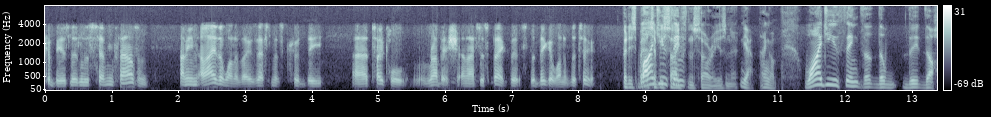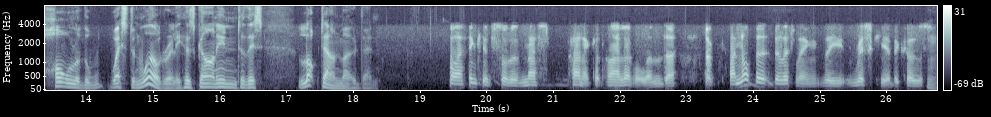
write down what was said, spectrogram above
could be as little as 7,000. I mean, either one of those estimates could be uh, total rubbish, and I suspect that's the bigger one of the two. But it's better Why to be safe think, than sorry, isn't it? Yeah, hang on. Why do you think that the, the, the whole of the Western world really has gone into this lockdown mode then? Well, I think it's sort of mass panic at high level. And uh, look, I'm not be- belittling the risk here because hmm.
